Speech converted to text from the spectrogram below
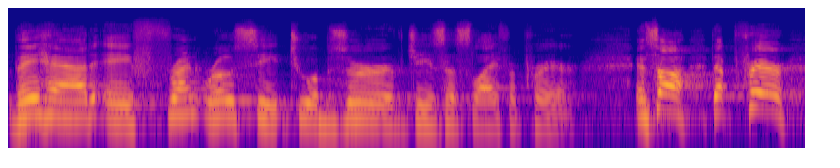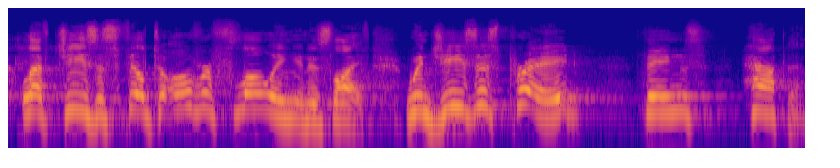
they had a front row seat to observe Jesus' life of prayer and saw that prayer left Jesus filled to overflowing in his life. When Jesus prayed, things happened.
